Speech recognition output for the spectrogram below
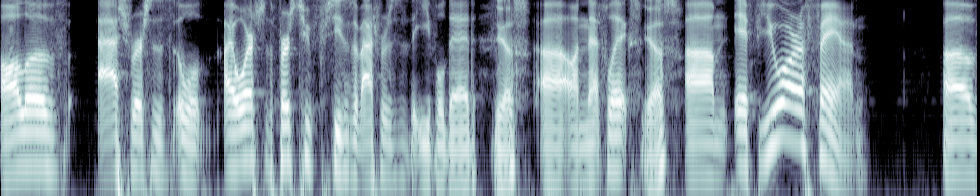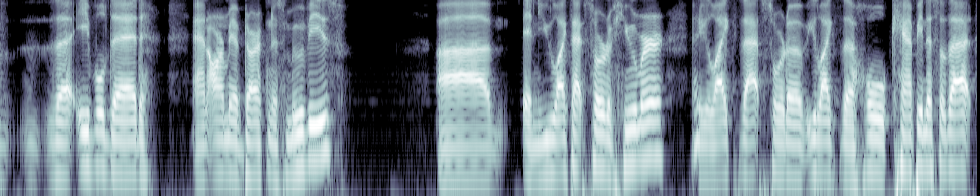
all of Ash versus well I watched the first two seasons of Ash versus the Evil Dead Yes. uh, on Netflix. Yes. Um, if you are a fan of the Evil Dead and Army of Darkness movies, uh, and you like that sort of humor, and you like that sort of, you like the whole campiness of that,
